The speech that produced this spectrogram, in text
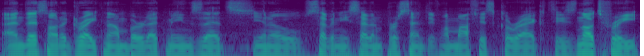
and that's not a great number. That means that, you know, 77%, if my math is correct, is not free,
